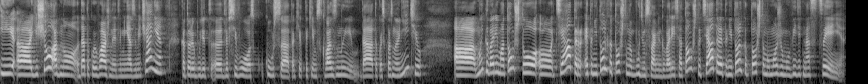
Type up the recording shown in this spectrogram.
И э, еще одно, да, такое важное для меня замечание, которое будет э, для всего курса таки, таким сквозным, да, такой сквозной нитью, э, мы говорим о том, что э, театр — это не только то, что мы будем с вами говорить о том, что театр — это не только то, что мы можем увидеть на сцене,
